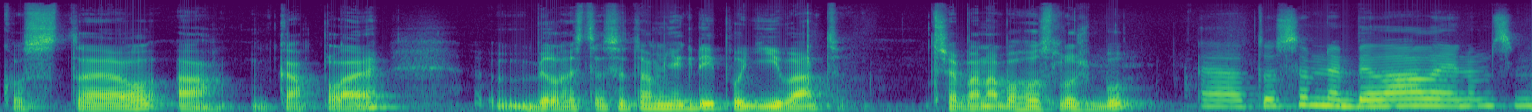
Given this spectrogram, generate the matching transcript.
kostel a kaple. Byla jste se tam někdy podívat, třeba na bohoslužbu? Eh, to jsem nebyla, ale jenom jsem,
